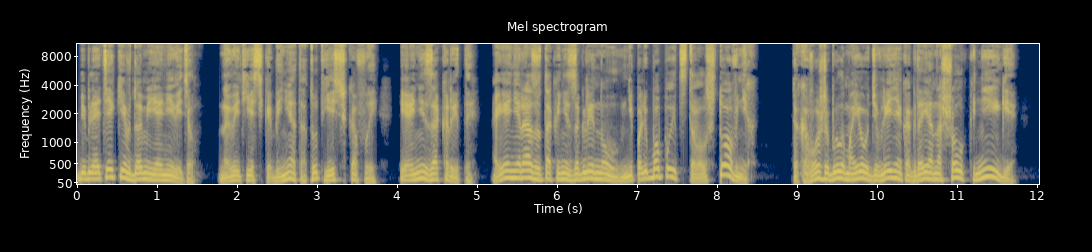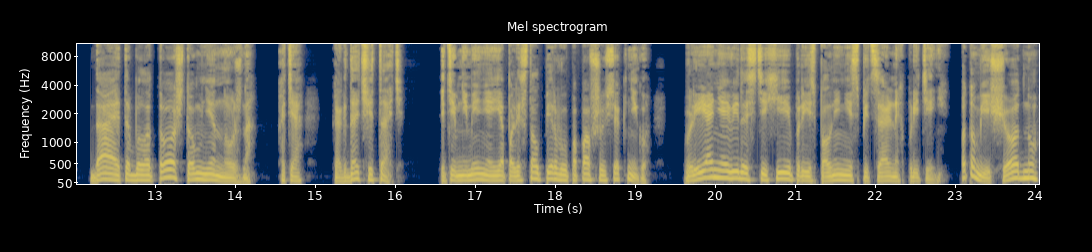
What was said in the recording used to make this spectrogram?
библиотеки в доме я не видел. Но ведь есть кабинет, а тут есть шкафы. И они закрыты. А я ни разу так и не заглянул, не полюбопытствовал, что в них. Каково же было мое удивление, когда я нашел книги. Да, это было то, что мне нужно. Хотя, когда читать? И тем не менее, я полистал первую попавшуюся книгу. «Влияние вида стихии при исполнении специальных плетений». Потом еще одну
